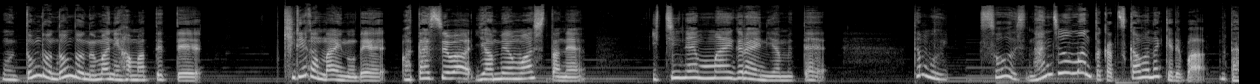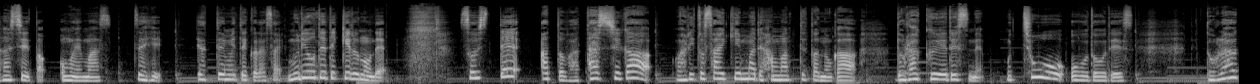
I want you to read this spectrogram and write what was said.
もうどんどんどんどん沼にはまってってキリがないので私はやめましたね。1年前ぐらいにやめて。でもそうです。何十万とか使わなければ楽しいと思います。是非やってみてください。無料でできるので。そしてあと私が割と最近までハマってたのがドラクエですね。もう超王道です。ドラ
